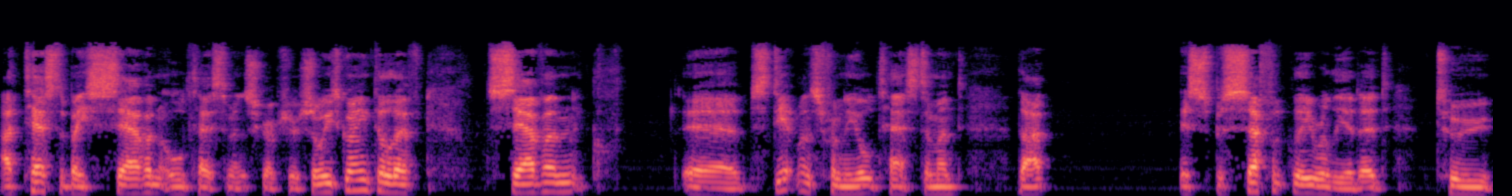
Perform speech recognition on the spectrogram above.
attested by seven Old Testament scriptures. So he's going to lift seven uh, statements from the Old Testament that is specifically related to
